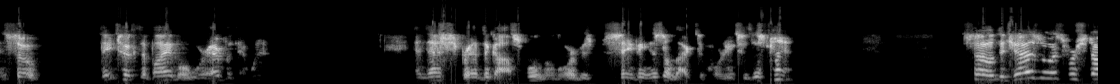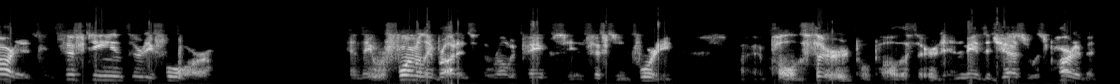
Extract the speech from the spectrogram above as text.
And so they took the Bible wherever they went. And that spread the gospel, and the Lord was saving his elect according to this plan. So the Jesuits were started in 1534, and they were formally brought into the Roman papacy in 1540 by Paul III, Pope Paul III, and made the Jesuits part of it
